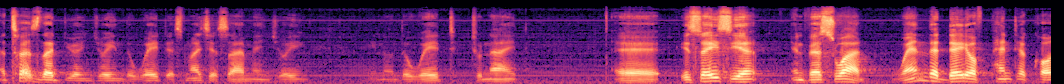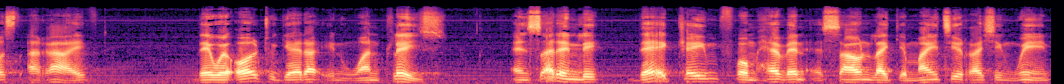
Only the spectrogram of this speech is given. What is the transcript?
I trust that you're enjoying the word as much as I'm enjoying you know, the word tonight. Uh, it says here in verse 1 When the day of Pentecost arrived, they were all together in one place. And suddenly there came from heaven a sound like a mighty rushing wind,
